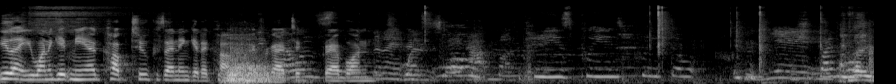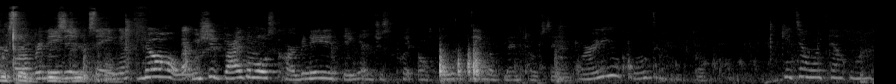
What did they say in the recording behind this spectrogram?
Eli, you want to get me a cup too? Because I didn't get a cup. I forgot to grab one. Please, please, please don't. Yay. Buy the I thought you were most saying carbonated thing. No, we should buy the most carbonated thing and just put a whole thing of Mentos in. Why are you holding it? Get down with that one.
